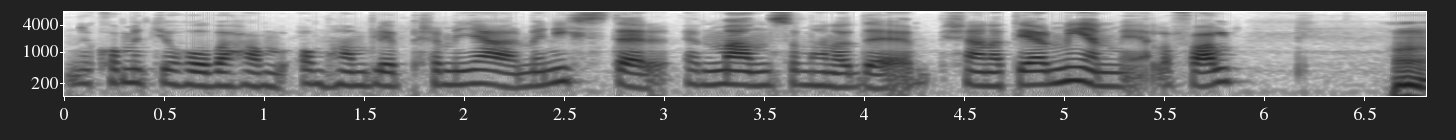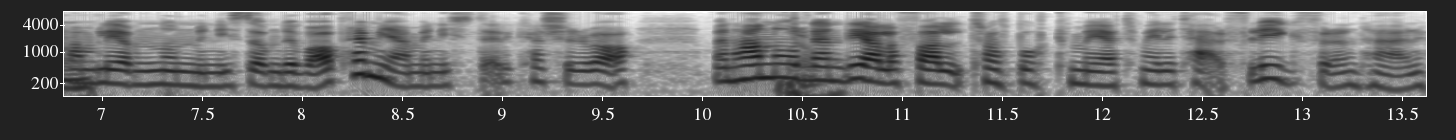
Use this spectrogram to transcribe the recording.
nu kommer inte jag ihåg vad han, om han blev premiärminister, en man som han hade tjänat i armén med i alla fall. Han blev någon minister, om det var premiärminister kanske det var. Men han ordnade i alla fall transport med ett militärflyg för den här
